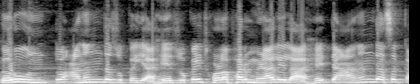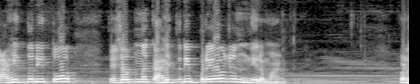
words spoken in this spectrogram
करून तो आनंद जो काही आहे जो काही थोडाफार मिळालेला आहे त्या आनंदाचं काहीतरी तो त्याच्यातनं काहीतरी प्रयोजन निर्माण करेल. पण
